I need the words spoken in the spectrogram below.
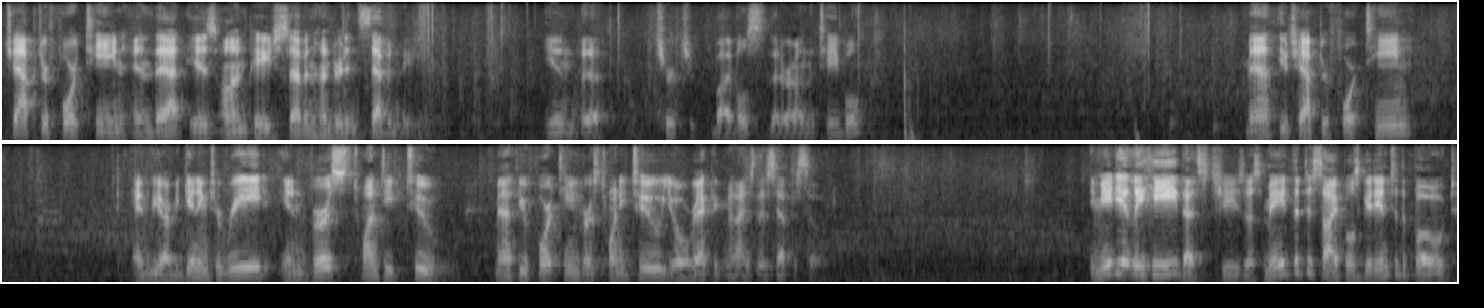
chapter 14, and that is on page 770 in the church Bibles that are on the table. Matthew chapter 14, and we are beginning to read in verse 22. Matthew 14, verse 22, you'll recognize this episode. Immediately he, that's Jesus, made the disciples get into the boat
